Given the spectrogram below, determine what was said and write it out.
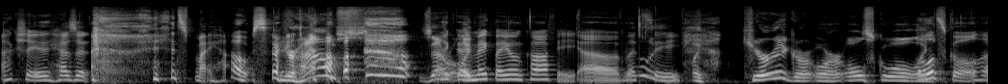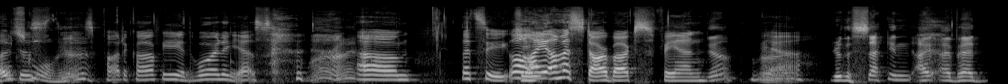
actually, it hasn't. it's my house. Your house? Is that like, like I make my own coffee? Um, let's really? see. Like Keurig or, or old school? Like old school. Old just, school. Yeah. Just pot of coffee in the morning. Yes. All right. um, let's see. Well, so, I, am a Starbucks fan. Yeah. Yeah. Right. You're the second. I, I've had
